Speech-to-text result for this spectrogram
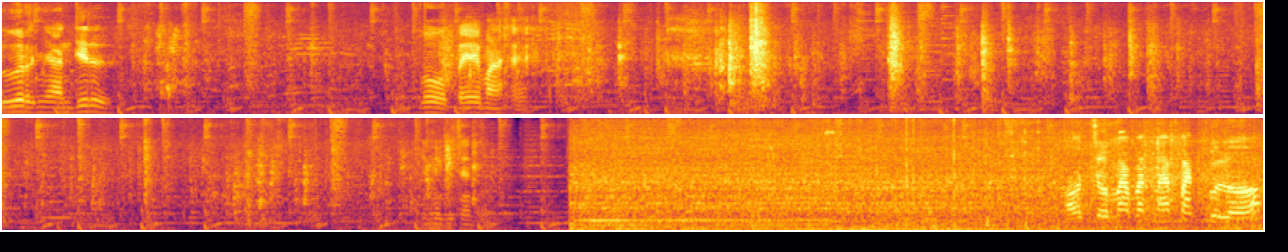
Lur nyandil. Oh, pe Mas. eh. Ini kita. Ojo mepet-mepet bolo.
